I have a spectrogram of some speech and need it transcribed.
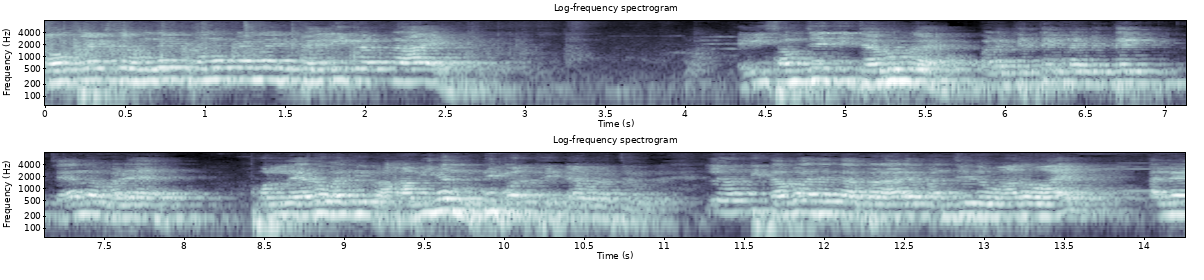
કોમ્પ્લેક્સ ઉन्हें प्रमुख में पहली घटना है એ સમજી તી જરૂર હે પણ કેતેક ને કેતેક ચેન મળે ફૂલ લેડો હતી. આવી હે નથી મળતે આવજો એટલે હતી દબા જતા, પણ આડે પંચી જો વારો આય. અને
